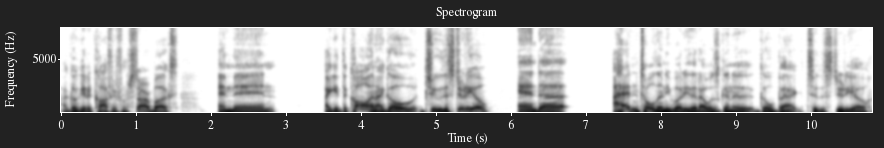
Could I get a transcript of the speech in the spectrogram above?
I go get a coffee from Starbucks. And then I get the call and I go to the studio. And uh, I hadn't told anybody that I was going to go back to the studio.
